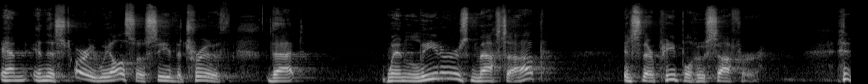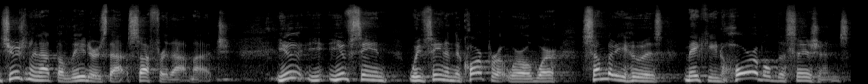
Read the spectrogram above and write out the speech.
And in this story, we also see the truth that when leaders mess up, it's their people who suffer. It's usually not the leaders that suffer that much. You, you've seen, we've seen in the corporate world where somebody who is making horrible decisions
